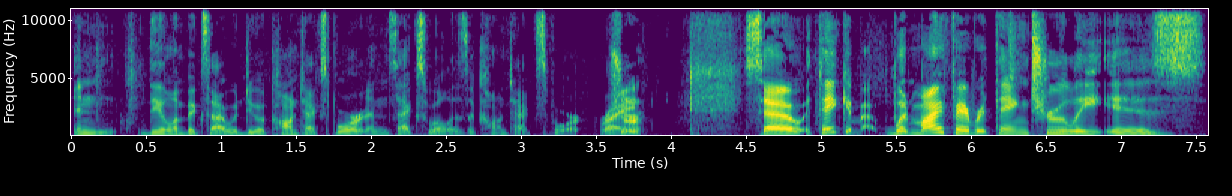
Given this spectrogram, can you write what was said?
in the Olympics, I would do a contact sport, and sex will is a contact sport, right? Sure. So think about what my favorite thing truly is.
